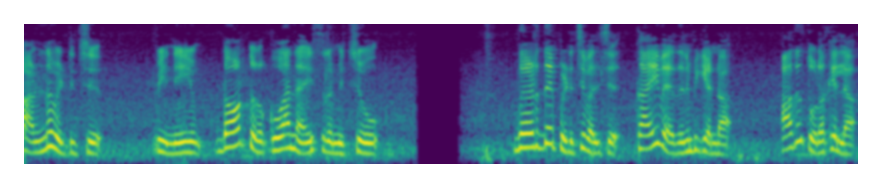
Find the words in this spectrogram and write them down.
കണ്ണു വെട്ടിച്ച് പിന്നെയും ഡോർ തുറക്കുവാനായി ശ്രമിച്ചു. വെറുതെ പിടിച്ചു വലിച്ച് കൈ വേദനിപ്പിക്കണ്ട. അത് തുറക്കില്ല.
